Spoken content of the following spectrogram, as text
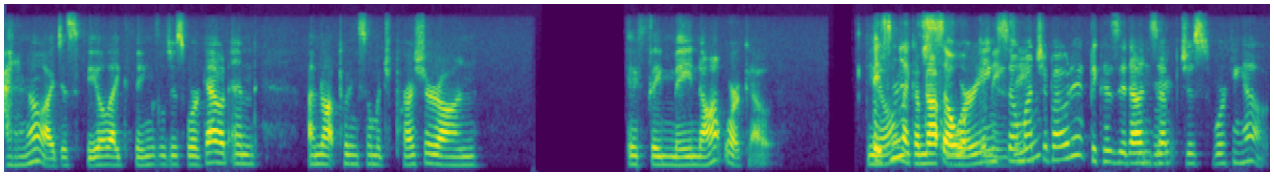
I don't know. I just feel like things will just work out and I'm not putting so much pressure on if they may not work out. You Isn't know, like I'm not so worrying so much about it because it ends Mhm. up just working out.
